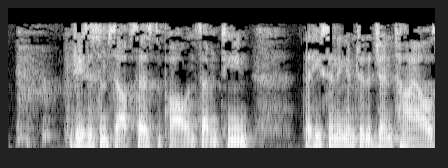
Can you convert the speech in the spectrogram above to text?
Jesus himself says to Paul in 17 that he's sending him to the Gentiles.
